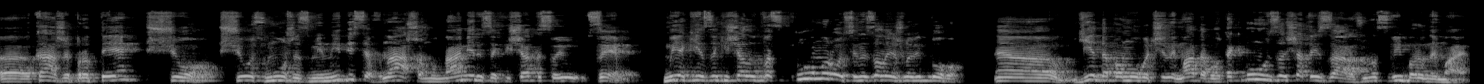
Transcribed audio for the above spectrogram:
е, каже про те, що щось може змінитися в нашому намірі захищати свою землю. Ми, як її захищали в 22-му році, незалежно від того, є допомога чи нема допомоги, так будемо захищати і зараз. У нас вибору немає.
